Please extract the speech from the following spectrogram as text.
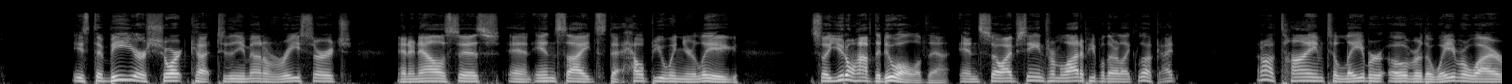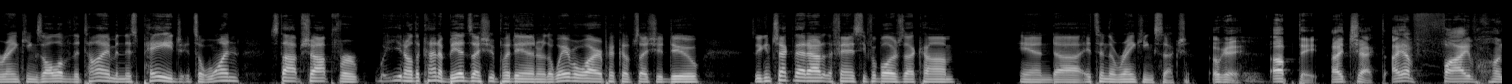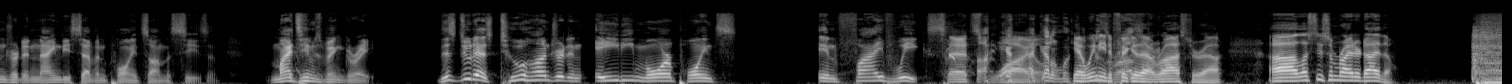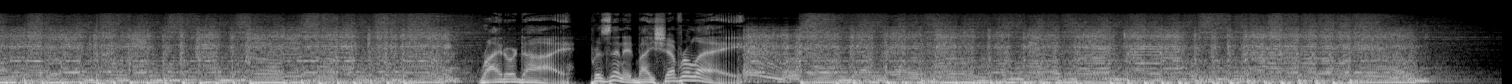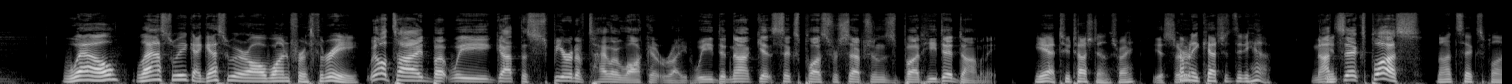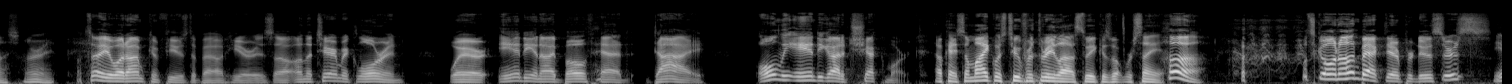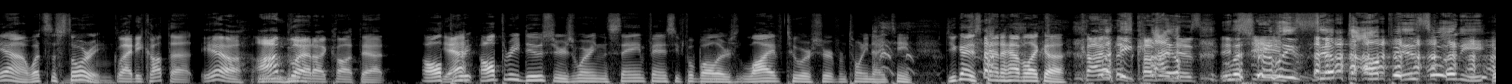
is to be your shortcut to the amount of research and analysis and insights that help you in your league so you don't have to do all of that. And so I've seen from a lot of people that are like, look, I I don't have time to labor over the waiver wire rankings all of the time. And this page, it's a one stop shop for you know the kind of bids I should put in or the waiver wire pickups I should do. So you can check that out at thefantasyfootballers.com, and uh, it's in the ranking section. Okay, update. I checked. I have 597 points on the season. My team's been great. This dude has 280 more points in five weeks. That's I gotta- wild. I gotta look. Yeah, up we need to his figure that roster. roster out. Uh, let's do some ride or die, though. Ride or Die, presented by Chevrolet. Well, last week, I guess we were all one for three. We all tied, but we got the spirit of Tyler Lockett right. We did not get six plus receptions, but he did dominate. Yeah, two touchdowns, right? Yes, sir. How many catches did he have? Not You- six plus. Not six plus. All right. I'll tell you what I'm confused about here is uh, on the Terry McLaurin, where Andy and I both had die. Only Andy got a check mark. Okay, so Mike was two for three last week, is what we're saying. Huh. What's going on back there, producers? Yeah, what's the story? Mm. Glad he caught that. Yeah, I'm mm-hmm. glad I caught that. All Yeah. three, all three Deucers wearing the same fantasy footballers live tour shirt from 2019. Do you guys kind of have like a? Kyle has Like, covered Kyle his in literally shame. zipped up his hoodie.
